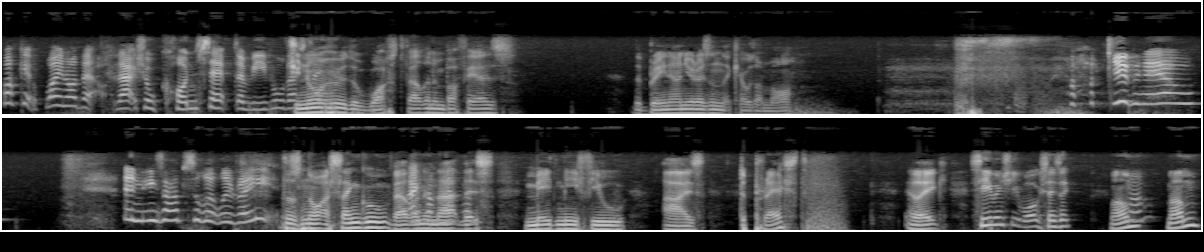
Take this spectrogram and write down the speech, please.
Fuck it, why not the, the actual concept of evil? Do you know time? who the worst villain in Buffy is? The brain aneurysm that kills her mom. Fucking hell! And he's absolutely right. There's not a single villain in that never- that's made me feel as depressed. Like, see when she walks in, it's like, Mum, Mum?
